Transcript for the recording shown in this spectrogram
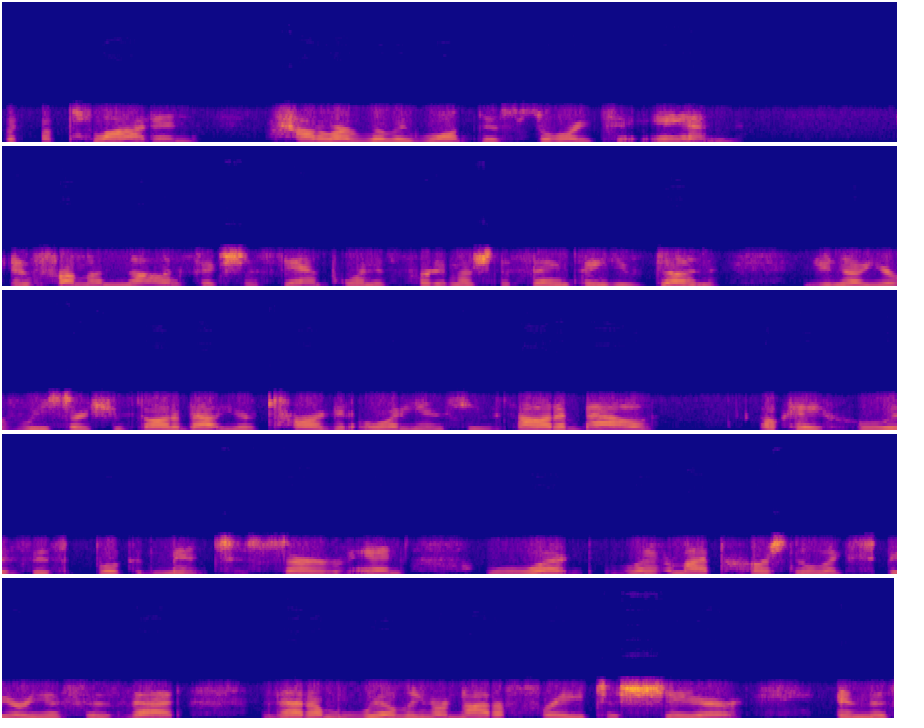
with the plot, and how do I really want this story to end? And from a nonfiction standpoint, it's pretty much the same thing. You've done, you know, your research. You've thought about your target audience. You've thought about, okay, who is this book meant to serve, and what what are my personal experiences that that I'm willing or not afraid to share in this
